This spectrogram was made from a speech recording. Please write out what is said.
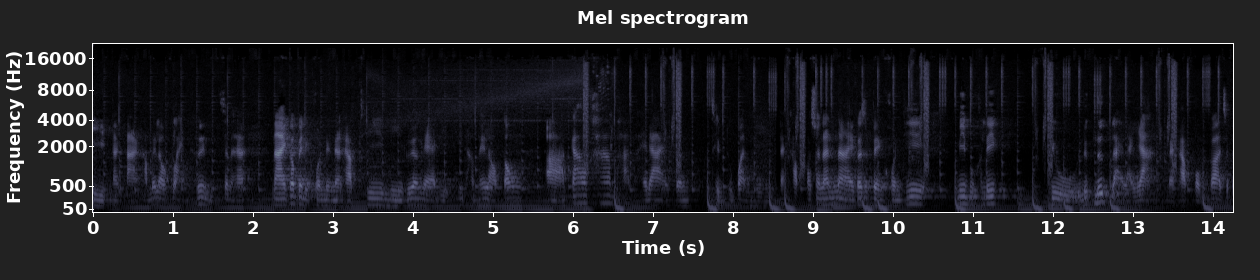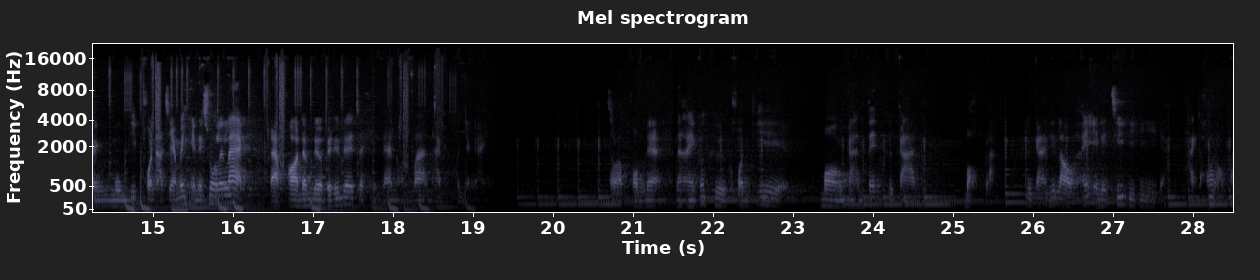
ดีตต่างๆทำให้เราแกร่งขึ้นใช่ไหมฮะนายก็เป็นอีกคนหนึ่งนะครับที่มีเรื่องในอดีตที่ทำให้เราต้องอ่าก้าวข้ามผ่านมาให้ได้ จน ถึงทุกวันนี้นะครับเพราะฉะนั้นนายก็จะเป็นคนที่มีบุคลิกอยู่ลึกๆหลาย ๆ อย่างนะครับ ผมก็อาจจะเป็นมุมที่คนอาจจะยังไม่เห็นในช่วงแรกๆ แต่พอดำเนินไปเรื่อยๆ จะเห็นแน่นอนว่านายเป็นคนยังไงสำหรับผมเนี่ยนายก็คือคนที่มองการเต้นคือการบอกรักคือการที่เราให้ energy ดีๆเนี่ยถ่ายทอดออกไป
